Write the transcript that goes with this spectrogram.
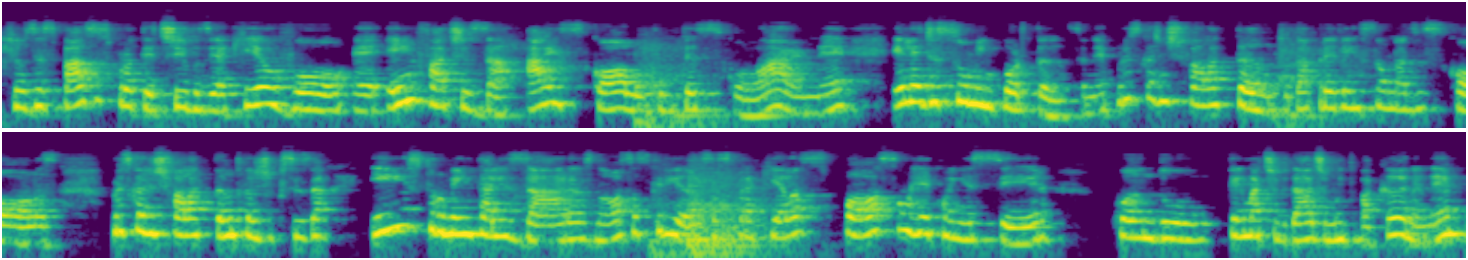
que os espaços protetivos, e aqui eu vou é, enfatizar a escola, o contexto escolar, né, ele é de suma importância, né, por isso que a gente fala tanto da prevenção nas escolas, por isso que a gente fala tanto que a gente precisa instrumentalizar as nossas crianças para que elas possam reconhecer quando tem uma atividade muito bacana, né,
